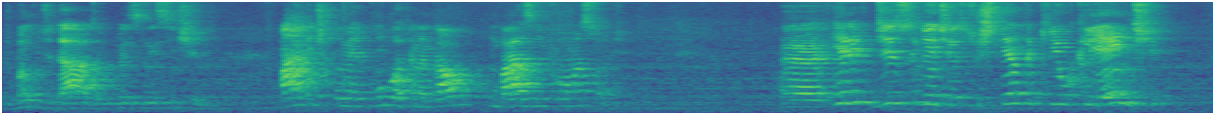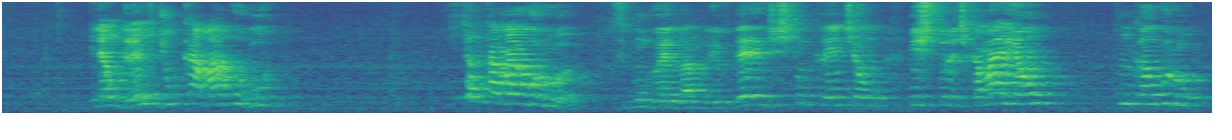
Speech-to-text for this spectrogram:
de banco de dados, alguma coisa assim nesse sentido. Marketing comportamental com base em informações. É, e ele diz o seguinte, ele sustenta que o cliente ele é um grande de um camaguru. O que é um camaguru? Segundo ele lá no livro dele, ele diz que um cliente é uma mistura de camaleão com canguru.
